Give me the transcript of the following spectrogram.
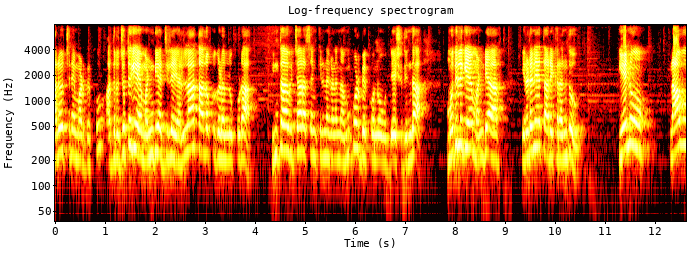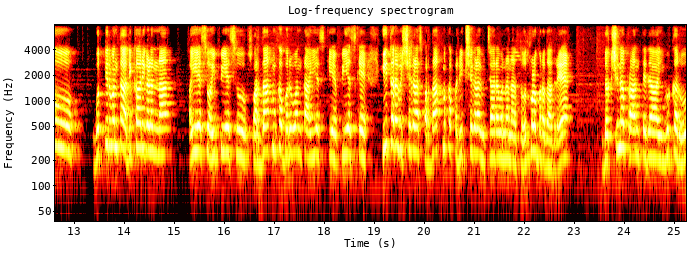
ಆಲೋಚನೆ ಮಾಡಬೇಕು. ಅದರ ಜೊತೆಗೆ ಮಂಡ್ಯ ಜಿಲ್ಲೆಯ ಎಲ್ಲ ತಾಲೂಕುಗಳಲ್ಲೂ ಕೂಡ ಇಂತಹ ವಿಚಾರ ಸಂಕಿರಣಗಳನ್ನು ಹಮ್ಮಿಕೊಳ್ಬೇಕು ಅನ್ನೋ ಉದ್ದೇಶದಿಂದ ಮೊದಲಿಗೆ ಮಂಡ್ಯ ಎರಡನೇ ತಾರೀಕರಂದು ಏನು ನಾವು ಗೊತ್ತಿರುವಂಥ ಅಧಿಕಾರಿಗಳನ್ನು I A S I P S ಸ್ಪರ್ಧಾತ್ಮಕ ಬರುವಂಥ I S K P S K ಈ ಥರ ವಿಷಯಗಳ ಸ್ಪರ್ಧಾತ್ಮಕ ಪರೀಕ್ಷೆಗಳ ವಿಚಾರವನ್ನು ನಾವು ತೆಗೆದುಕೊಂಡು ದಕ್ಷಿಣ ಪ್ರಾಂತ್ಯದ ಯುವಕರು,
